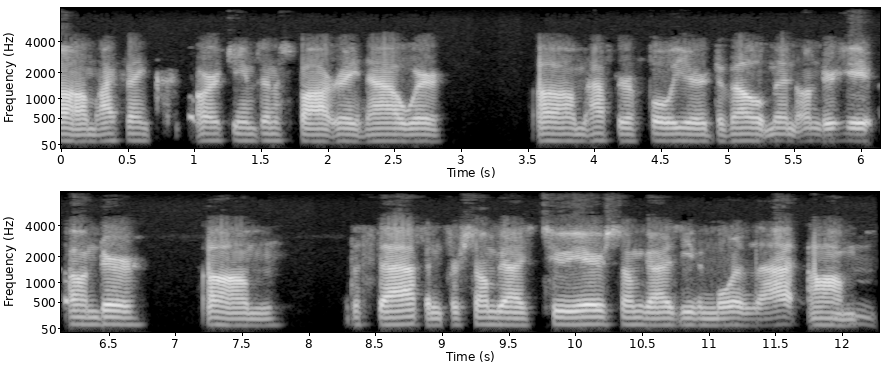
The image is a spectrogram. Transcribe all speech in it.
um, I think our team's in a spot right now where um, after a full year development under here under um, the staff, and for some guys two years, some guys even more than that. Um,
